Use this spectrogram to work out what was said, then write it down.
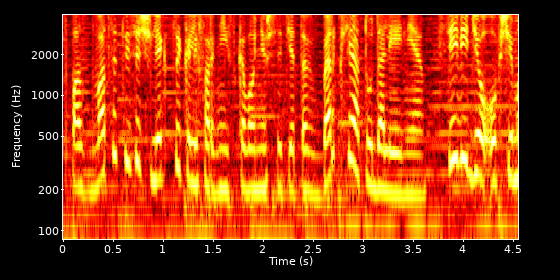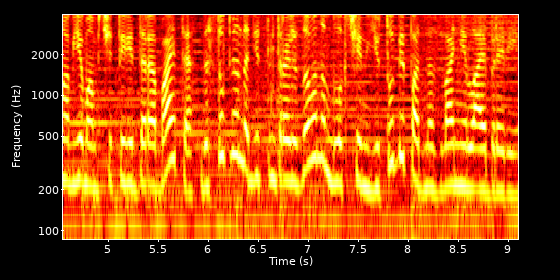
спас 20 тысяч лекций Калифорнийского университета в Беркли от удаления. Все видео общим объемом в 4 терабайта доступны на децентрализованном блокчейн-ютубе под названием Library.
